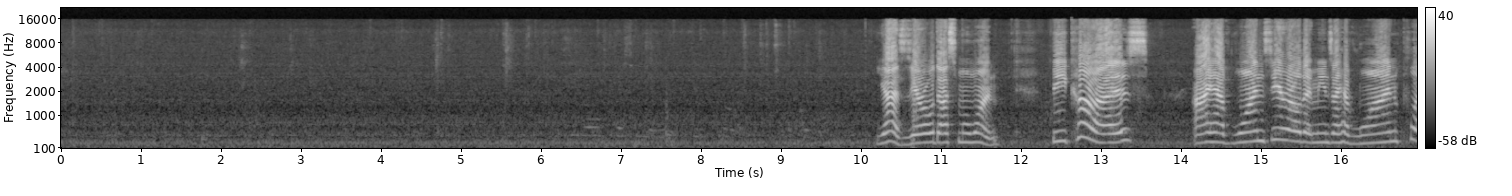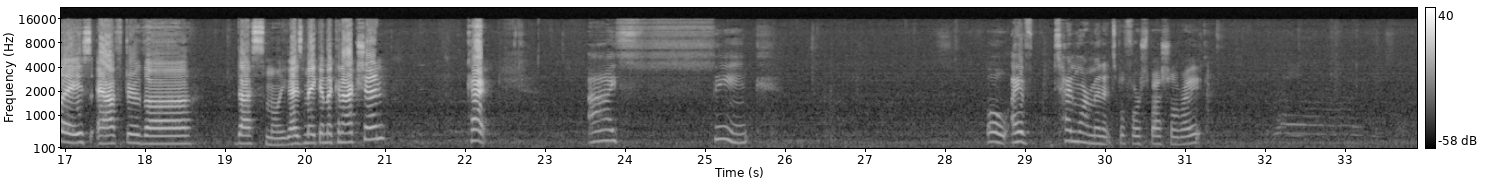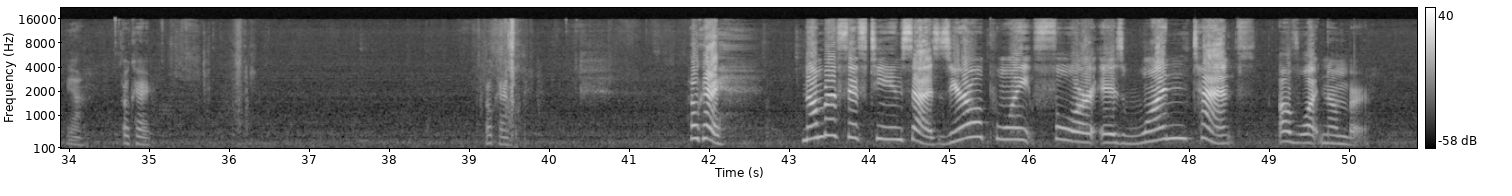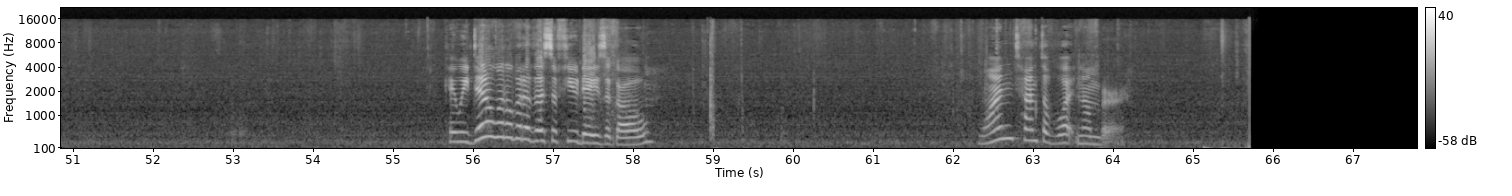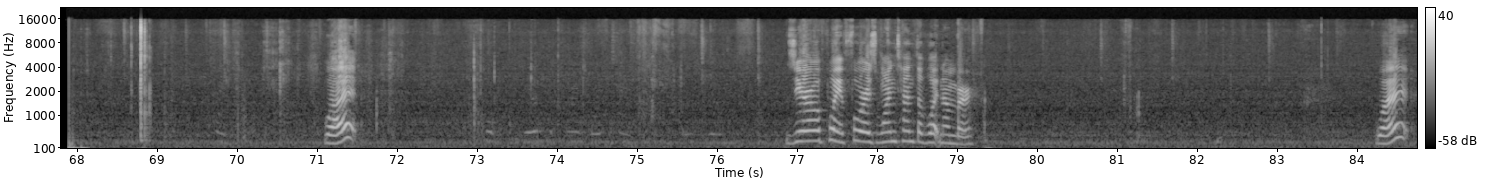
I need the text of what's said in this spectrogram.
Yes, 0 decimal 1. Because I have one zero, that means I have one place after the decimal. You guys making the connection? Okay. I think. Oh, I have 10 more minutes before special, right? Yeah. Okay. Okay. Okay. Number 15 says 0.4 is one tenth of what number? Okay, we did a little bit of this a few days ago. One tenth of what number? What? Zero point four is one tenth of what number? What?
